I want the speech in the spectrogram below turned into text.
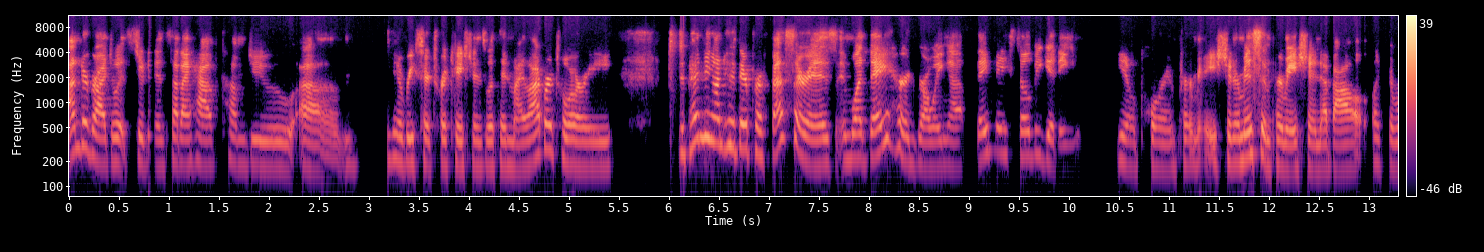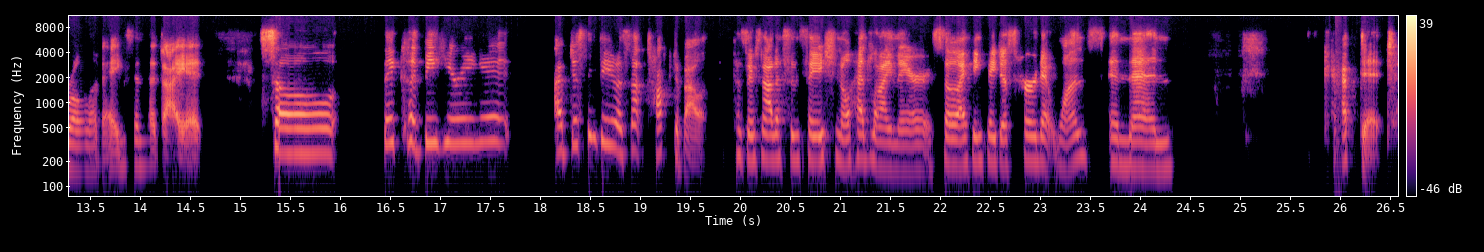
undergraduate students that I have come do um, you know research rotations within my laboratory depending on who their professor is and what they heard growing up they may still be getting you know poor information or misinformation about like the role of eggs in the diet. So they could be hearing it. I just think know it's not talked about because there's not a sensational headline there. So i think they just heard it once and then kept it.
